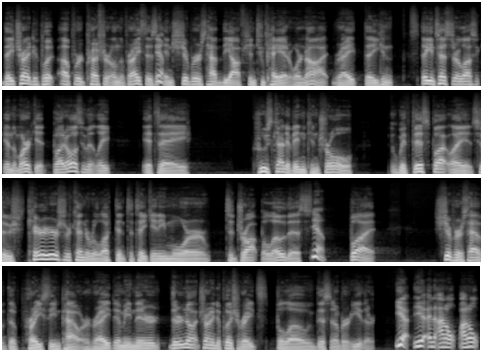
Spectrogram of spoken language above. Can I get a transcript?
They try to put upward pressure on the prices yeah. and shippers have the option to pay it or not, right? They can they can test their logic in the market, but ultimately it's a who's kind of in control with this flatline. So carriers are kind of reluctant to take any more to drop below this. Yeah. But shippers have the pricing power, right? I mean, they're they're not trying to push rates below this number either. Yeah, yeah, and I don't I don't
